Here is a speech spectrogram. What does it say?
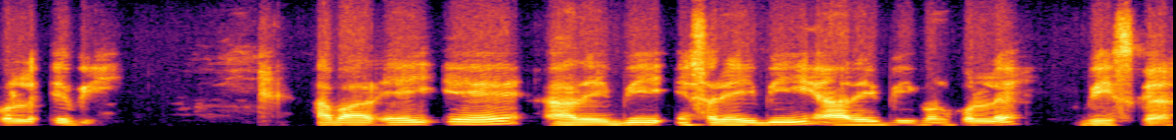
করলে এ বি আবার এই এ আর এই বি সরি এই বি আর এই বি গুণ করলে বি স্কোয়ার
